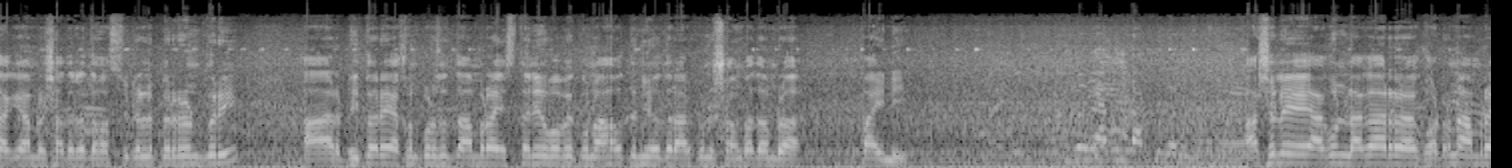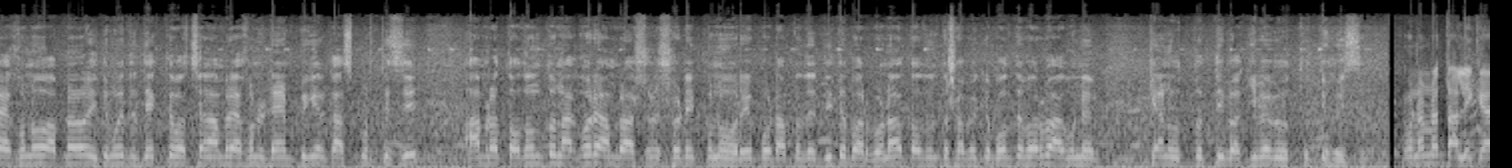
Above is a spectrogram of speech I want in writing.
তাকে আমরা সাথে সাথে হসপিটালে প্রেরণ করি। আর ভিতরে এখন পর্যন্ত আমরা স্থানীয়ভাবে কোনো আহত, নিহতের আর কোনো সংবাদ আমরা পাইনি। আসলে আগুন লাগার ঘটনা আমরা এখনও আপনারা ইতিমধ্যে দেখতে পাচ্ছেন আমরা এখনও ড্যাম্পিংয়ের কাজ করতেছি। আমরা তদন্ত না করে আমরা আসলে সঠিক কোনো রিপোর্ট আপনাদের দিতে পারব না। তদন্ত সবাইকে বলতে পারব আগুনের কেন উৎপত্তি বা কীভাবে উৎপত্তি হয়েছে। এখন আমরা তালিকা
